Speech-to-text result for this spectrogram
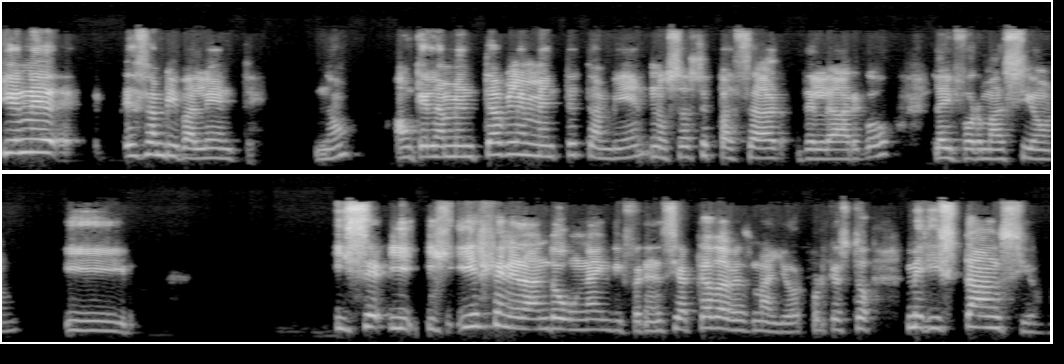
tiene, es ambivalente, ¿no? Aunque lamentablemente también nos hace pasar de largo la información y y, se, y, y, ir generando una indiferencia cada vez mayor, porque esto me distancio,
